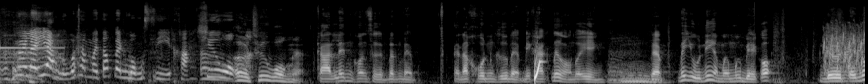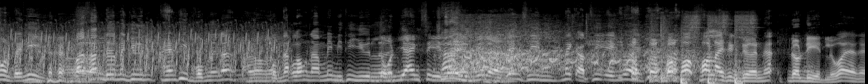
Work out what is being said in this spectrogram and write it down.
ๆไม่แล้วอยากรู้ว่าทำไมต้องเป็นวงซีดค่ะ ชื่อวงเออ อะชื่อวงอะการเล่นคอนเสิร์ตมันแบบแต่ละคนคือแบบมีคาแรคเตอร์ของตัวเอง แบบไม่อยู่นิ่งกับมือมือเบสก็เดินไปโน่นไปนี่บางครั้งเดินมายืนแทนที่ผมเลยนะ ผมนักร้องนำไม่มีที่ยืนเลยโดนแย่งซีนใช่เลยอย่างนี้เลย แย่งซีนไม่กลับที่เองด้วย เพราะเพราะเพราะอะไรถึงเดินฮะโดนดีดหรือว่ายังไง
